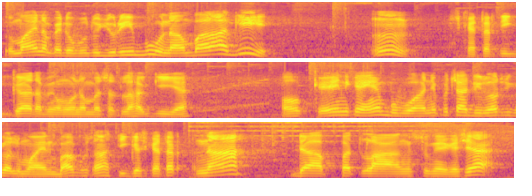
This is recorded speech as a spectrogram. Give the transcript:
lumayan sampai 27.000 nambah lagi. Hmm skater 3 tapi nggak mau nambah satu lagi ya. Oke ini kayaknya buah-buahannya pecah di luar juga lumayan bagus. Ah tiga skater nah dapat langsung ya guys ya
